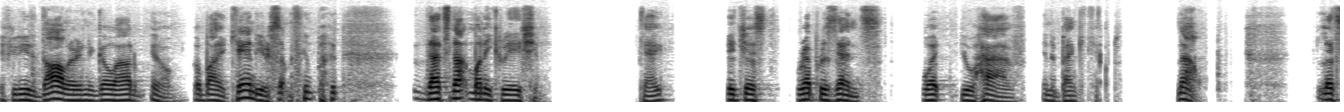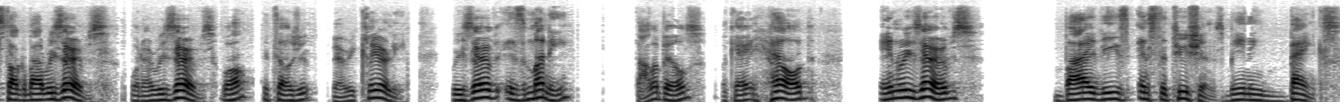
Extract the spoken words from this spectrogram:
if you need a dollar and you go out, you know, go buy a candy or something, but that's not money creation. Okay? It just represents what you have in a bank account. Now, let's talk about reserves. What are reserves? Well, it tells you very clearly. Reserve is money, dollar bills, okay, held in reserves by these institutions, meaning banks,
